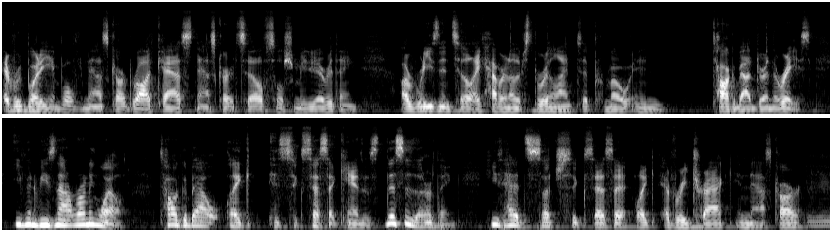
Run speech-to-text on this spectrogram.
everybody involved in NASCAR broadcast, NASCAR itself, social media, everything, a reason to like have another storyline to promote and talk about during the race. Even if he's not running well, talk about like his success at Kansas. This is another thing. He's had such success at like every track in NASCAR. Mm-hmm.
